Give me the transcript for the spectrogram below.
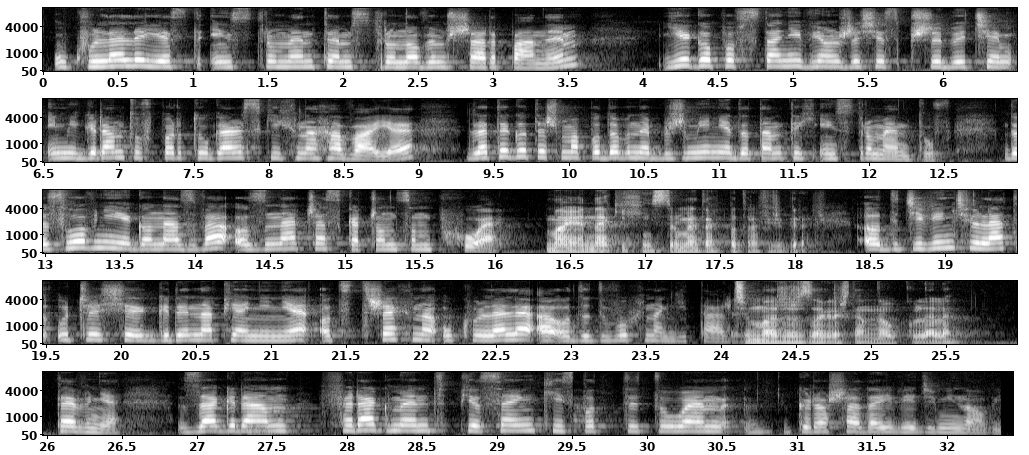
Ukulele jest instrumentem strunowym szarpanym. Jego powstanie wiąże się z przybyciem imigrantów portugalskich na Hawaje, dlatego też ma podobne brzmienie do tamtych instrumentów. Dosłownie jego nazwa oznacza skaczącą pchłę. Maja, na jakich instrumentach potrafisz grać? Od 9 lat uczę się gry na pianinie, od 3 na ukulele, a od 2 na gitarze. Czy możesz zagrać nam na ukulele? Pewnie. Zagram fragment piosenki pod tytułem Grosza daj Wiedźminowi.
